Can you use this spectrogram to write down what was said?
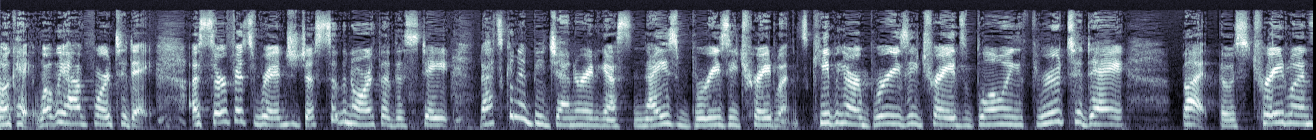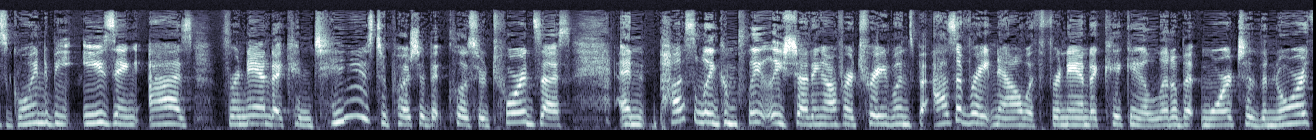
Okay, what we have for today, a surface ridge just to the north of the state, that's going to be generating us nice breezy trade winds, keeping our breezy trades blowing through today. But those trade winds going to be easing as Fernanda continues to push a bit closer towards us and possibly completely shutting off our trade winds. But as of right now, with Fernanda kicking a little bit more to the north,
